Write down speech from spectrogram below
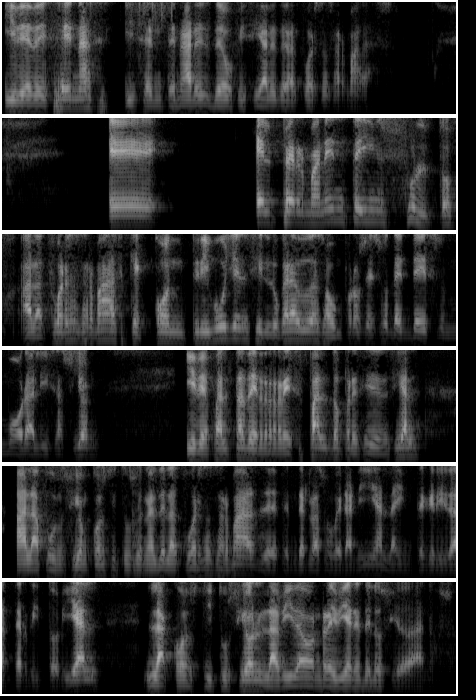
y de decenas y centenares de oficiales de las Fuerzas Armadas. Eh, el permanente insulto a las Fuerzas Armadas que contribuyen sin lugar a dudas a un proceso de desmoralización y de falta de respaldo presidencial a la función constitucional de las Fuerzas Armadas de defender la soberanía, la integridad territorial, la constitución, la vida, honra y bienes de los ciudadanos.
